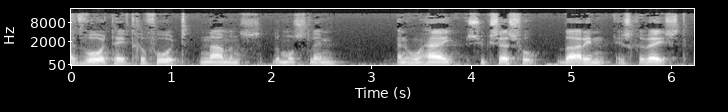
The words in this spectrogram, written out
أدفورت هيفت خفورت نامنس المسلم أنه هاي سكسسفو دارين إس geweest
